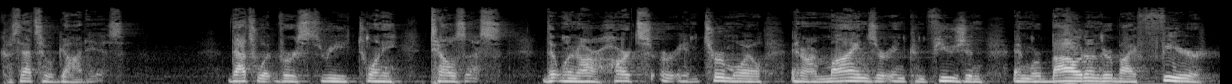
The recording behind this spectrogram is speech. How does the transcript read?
Because that's who God is. That's what verse 320 tells us that when our hearts are in turmoil and our minds are in confusion and we're bowed under by fear,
